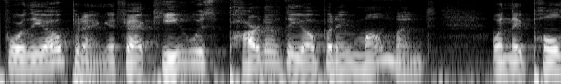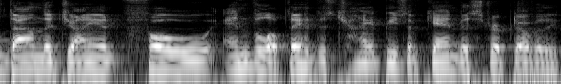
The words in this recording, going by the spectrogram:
for the opening. In fact, he was part of the opening moment when they pulled down the giant faux envelope. They had this giant piece of canvas stripped over the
